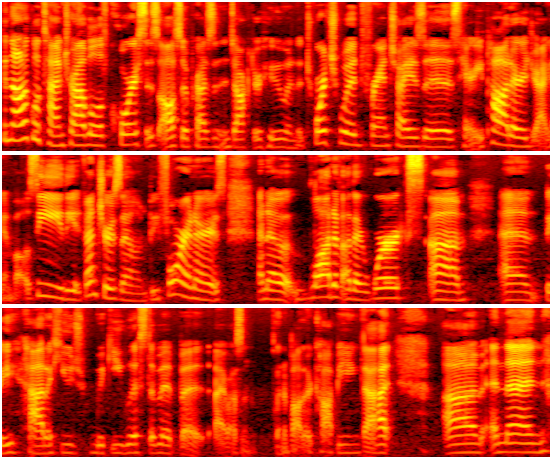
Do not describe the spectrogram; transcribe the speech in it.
Canonical time travel, of course, is also present in Doctor Who and the Torchwood franchises, Harry Potter, Dragon Ball Z, The Adventure Zone, Be Foreigners, and a lot of other works. Um, and they had a huge wiki list of it, but I wasn't going to bother copying that. Um, and then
